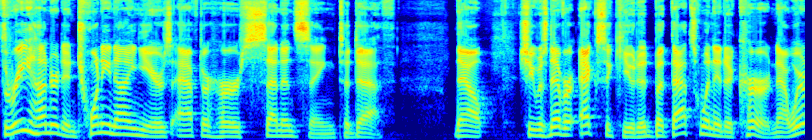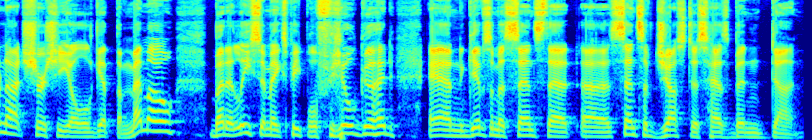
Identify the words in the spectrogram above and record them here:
329 years after her sentencing to death now she was never executed, but that's when it occurred. Now, we're not sure she'll get the memo, but at least it makes people feel good and gives them a sense that a uh, sense of justice has been done.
